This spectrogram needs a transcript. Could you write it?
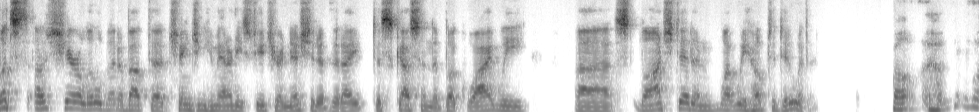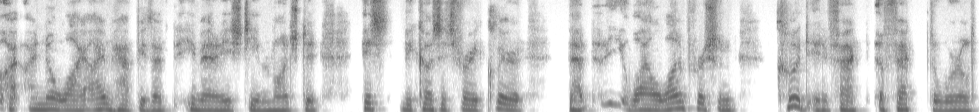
Let's uh, share a little bit about the Changing Humanity's Future initiative that I discuss in the book, why we uh, launched it and what we hope to do with it. Well, uh, I know why I'm happy that Humanity's Team launched it. It's because it's very clear that while one person could, in fact, affect the world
